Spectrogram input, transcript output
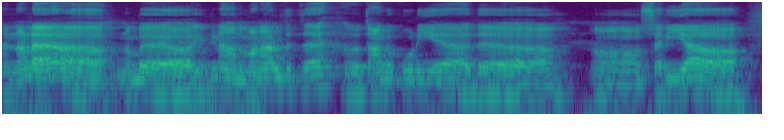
அதனால் நம்ம எப்படின்னா அந்த மன அழுத்தத்தை தாங்கக்கூடிய அதை சரியாக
